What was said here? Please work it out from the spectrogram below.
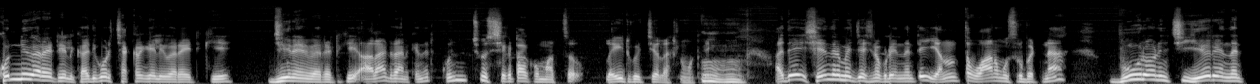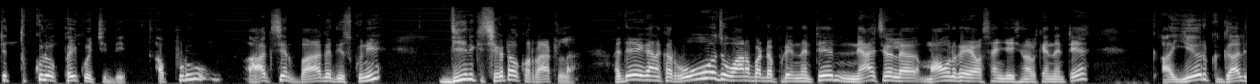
కొన్ని వెరైటీలకి అది కూడా చక్రగేలి వెరైటీకి జీనైన వెరైటీకి అలాంటి దానికి ఏంటంటే కొంచెం సిగటాకు మచ్చ లైట్గా వచ్చే లక్షణం ఉంటుంది. అదే సేంద్రియం మీద చేసినప్పుడు ఏంటంటే ఎంత వాన ముసురు పట్టినా భూమిలో నుంచి ఏరు ఏంటంటే తుక్కులో పైకి వచ్చింది అప్పుడు ఆక్సిజన్ బాగా తీసుకుని దీనికి చికటోకం రాట్ల. అదే గనక రోజు వాన పడ్డప్పుడు ఏంటంటే న్యాచురల్ మామూలుగా వ్యవసాయం చేసిన వాళ్ళకి ఏంటంటే ఆ ఏరుకు గాలి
